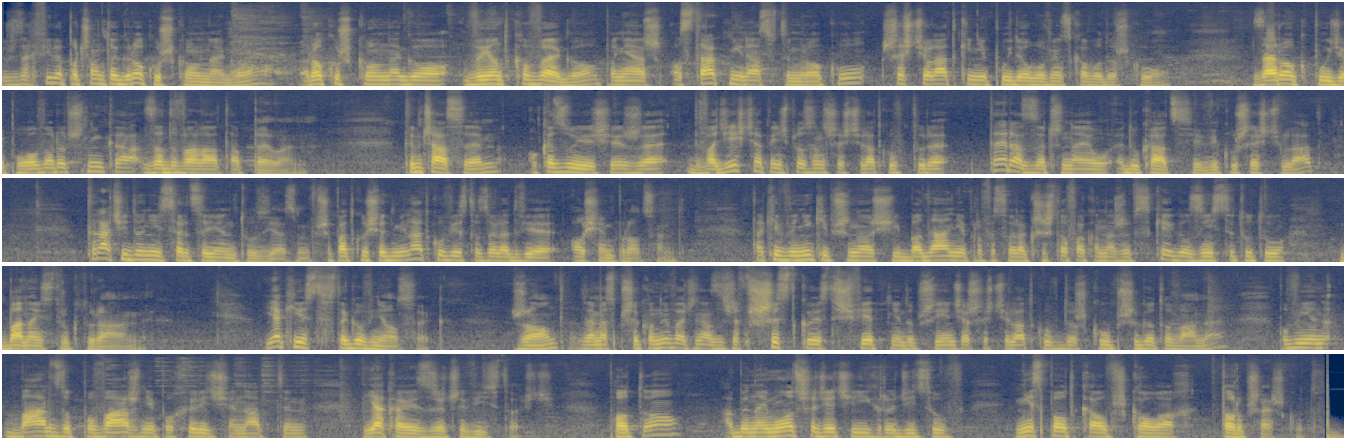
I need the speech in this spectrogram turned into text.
Już za chwilę początek roku szkolnego, roku szkolnego wyjątkowego, ponieważ ostatni raz w tym roku sześciolatki nie pójdą obowiązkowo do szkół. Za rok pójdzie połowa rocznika, za dwa lata pełen. Tymczasem okazuje się, że 25% sześciolatków, które teraz zaczynają edukację w wieku 6 lat, traci do niej serce i entuzjazm. W przypadku siedmiolatków jest to zaledwie 8%. Takie wyniki przynosi badanie profesora Krzysztofa Konarzewskiego z Instytutu Badań Strukturalnych. Jaki jest z tego wniosek? Rząd, zamiast przekonywać nas, że wszystko jest świetnie do przyjęcia sześciolatków do szkół przygotowane, powinien bardzo poważnie pochylić się nad tym, jaka jest rzeczywistość. Po to, aby najmłodsze dzieci i ich rodziców nie spotkał w szkołach tor przeszkód.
